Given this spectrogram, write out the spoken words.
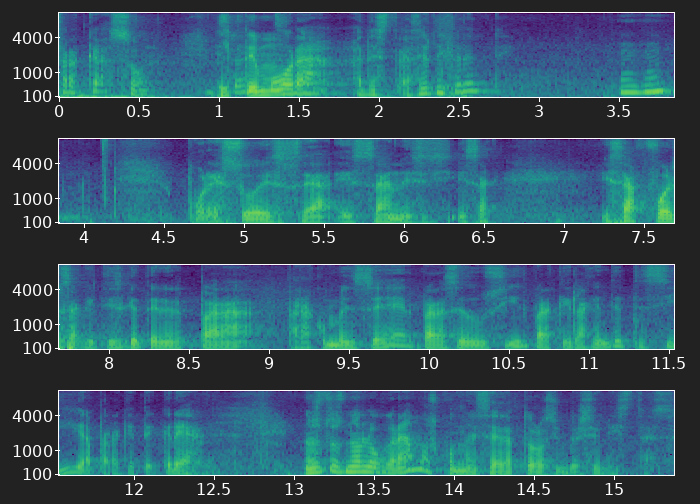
fracaso, el temor a, a, ser diferente. Por eso esa, esa, esa, esa fuerza que tienes que tener para, para convencer, para seducir, para que la gente te siga, para que te crea. Nosotros no logramos convencer a todos los inversionistas.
